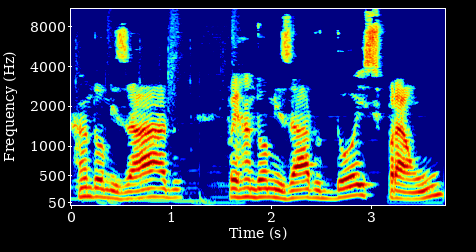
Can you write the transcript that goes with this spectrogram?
randomizado, foi randomizado 2 para 1,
